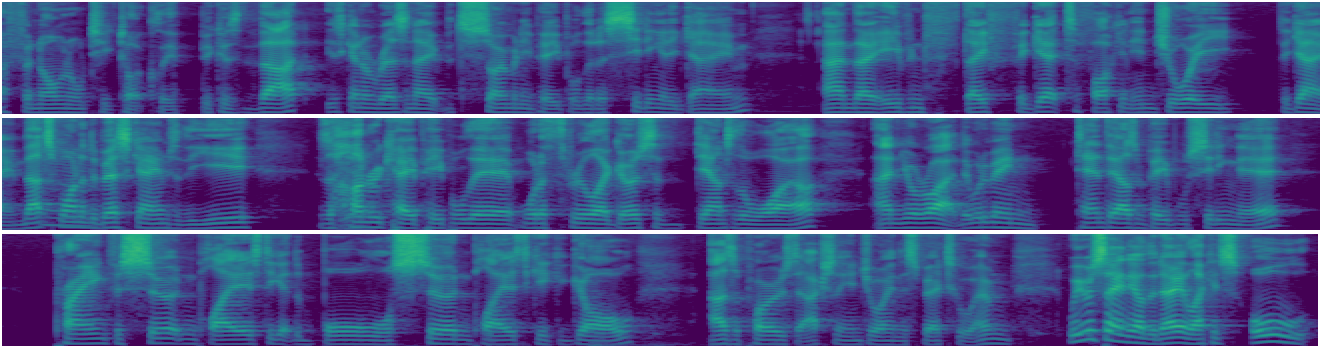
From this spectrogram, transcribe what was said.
a phenomenal TikTok clip because that is going to resonate with so many people that are sitting at a game and they even they forget to fucking enjoy the game. That's one of mm. the best games of the year. There's 100k people there. What a thriller! It goes to, down to the wire. And you're right. There would have been 10,000 people sitting there praying for certain players to get the ball or certain players to kick a goal, as opposed to actually enjoying the spectacle. And we were saying the other day, like it's all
